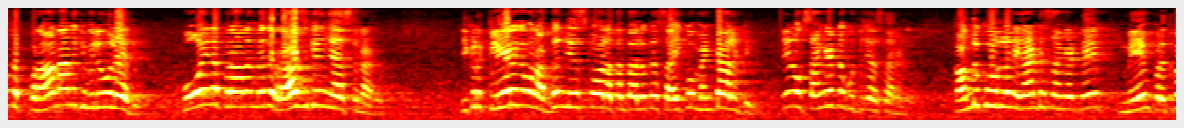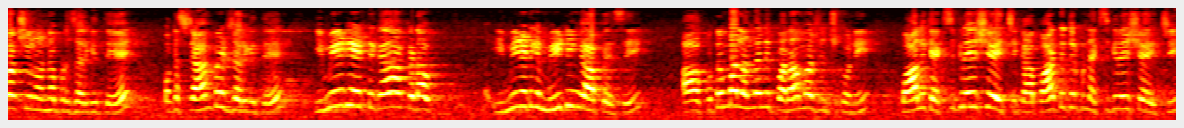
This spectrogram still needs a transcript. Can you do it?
ఒక ప్రాణానికి విలువ లేదు. పోయిన ప్రాణం మీద రాజకీయం చేస్తున్నాడు. ఇక్కడ క్లియర్గా మనం అర్థం చేసుకోవాలి అతని తాలూకా సైకో మెంటాలిటీ నేను ఒక సంఘటన గుర్తు చేస్తానండి. కందుకూరులో ఇలాంటి సంఘటనే మేము ప్రతిపక్షంలో ఉన్నప్పుడు జరిగితే ఒక స్టాంపేట్ జరిగితే ఇమీడియట్గా అక్కడ ఇమీడియట్గా మీటింగ్ ఆపేసి ఆ కుటుంబాలందరినీ పరామర్శించుకొని వాళ్ళకి ఎక్స్గ్రేషియా ఇచ్చి ఆ పార్టీ తరపున ఎక్స్గ్రేషియా ఇచ్చి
